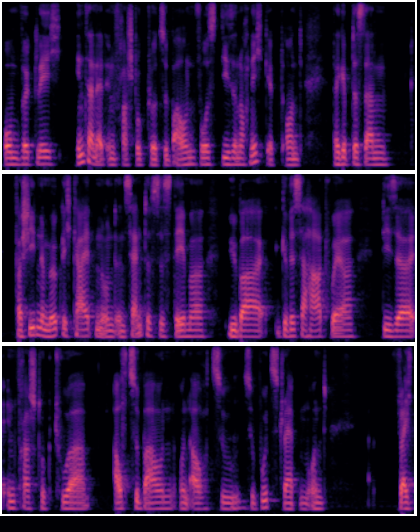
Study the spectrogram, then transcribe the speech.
um wirklich Internetinfrastruktur zu bauen, wo es diese noch nicht gibt. Und da gibt es dann verschiedene Möglichkeiten und Incentive-Systeme über gewisse Hardware, diese Infrastruktur aufzubauen und auch zu, mhm. zu bootstrappen und vielleicht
